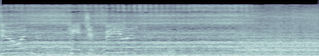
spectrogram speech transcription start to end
Doing? Can't you feel it?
